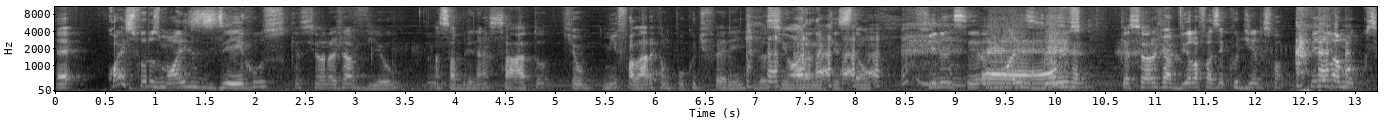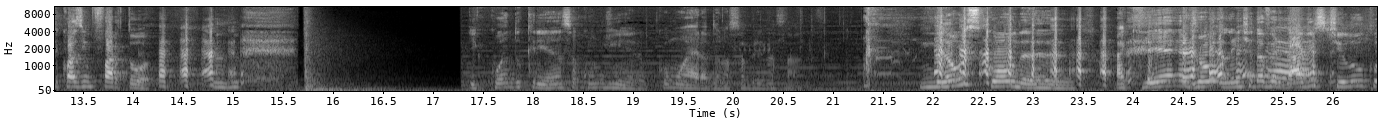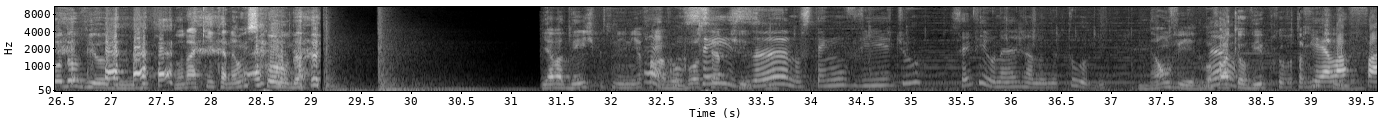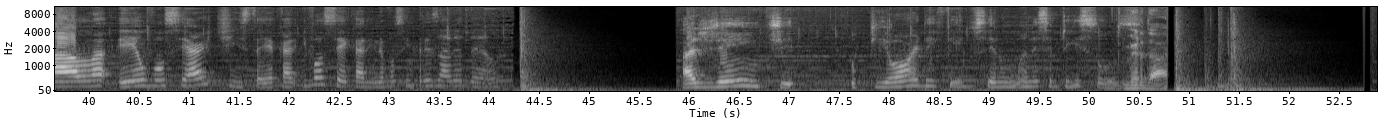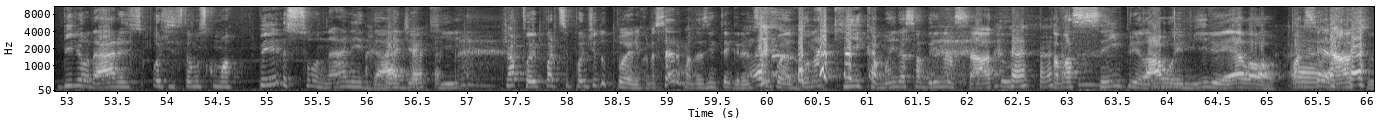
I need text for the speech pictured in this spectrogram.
É, quais foram os maiores erros que a senhora já viu a Sabrina Sato, que eu, me falaram que é um pouco diferente da senhora na questão financeira, os É. maiores erros que a senhora já viu ela fazer com o dinheiro, fala, pelo amor, você quase infartou. E quando criança com dinheiro, como era a dona Sabrina Sato? Não esconda. Aqui é jogo, lente da verdade, estilo Clodovil. Dona Kika, não esconda. E ela desde pequenininha É, falava, eu com vou ser seis artista. anos tem um vídeo, você viu, né, já no YouTube, Não vi, não vou Não, falar que eu vi porque eu vou estar que mentindo. ela fala, eu vou ser artista. E, a Kar- e você, Karina, eu vou ser empresária dela. A gente, o pior defeito do ser humano é ser preguiçoso. Verdade. Bilionários, hoje estamos com uma personalidade aqui. Já foi participante do Pânico, né? Sério, uma das integrantes do Pânico. Dona Kika, mãe da Sabrina Sato, tava sempre lá, o Emílio e ela, ó, parceiraço.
